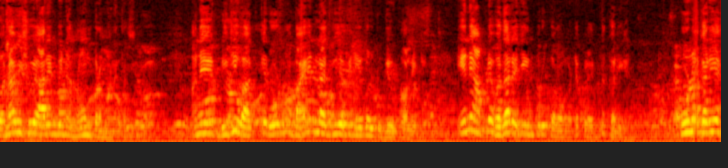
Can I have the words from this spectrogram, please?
બનાવીશું એ આરએમબીના નોમ પ્રમાણે થશે. અને બીજી વાત કે રોડમાં by and large we have been able to give quality એને આપણે વધારે જે ઇમ્પ્રૂવ કરવા માટે પ્રયત્ન કરીએ. પૂર્ણ કરીએ?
